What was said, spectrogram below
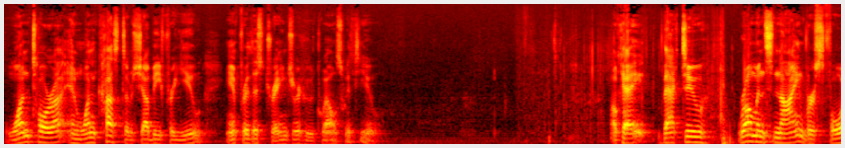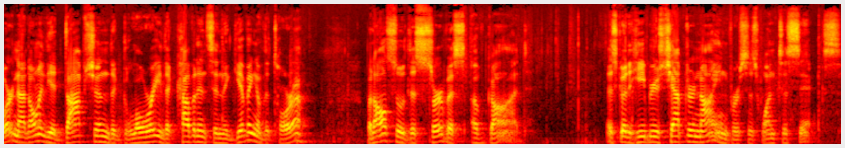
One Torah and one custom shall be for you and for the stranger who dwells with you. Okay, back to Romans 9, verse 4. Not only the adoption, the glory, the covenants, and the giving of the Torah, but also the service of God. Let's go to Hebrews chapter 9, verses 1 to 6.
